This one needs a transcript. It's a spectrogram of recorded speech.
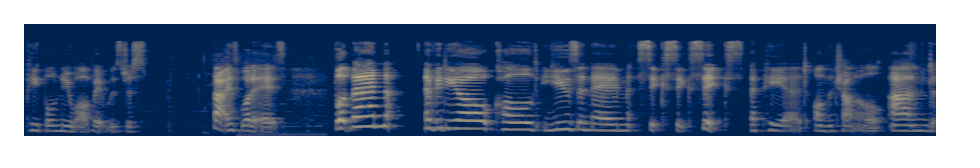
people knew of. It was just that is what it is. But then a video called username 666 appeared on the channel and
